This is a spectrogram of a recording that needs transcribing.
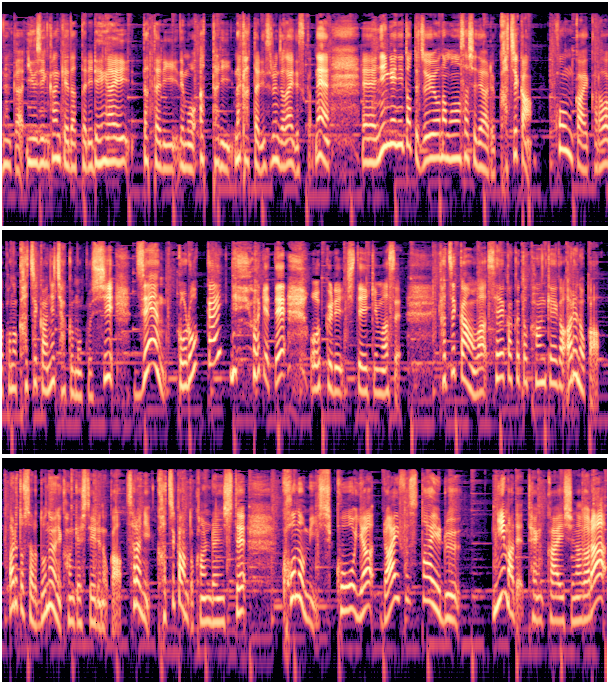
なんか友人関係だったり恋愛だったりでもあったりなかったりするんじゃないですかね、えー人間にとって重要な物差しである価値観。今回からはこの価値観に着目し全56回に分けてお送りしていきます。価値観は性格と関係があるのかあるとしたらどのように関係しているのかさらに価値観と関連して好み思考やライフスタイルにまで展開しながら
